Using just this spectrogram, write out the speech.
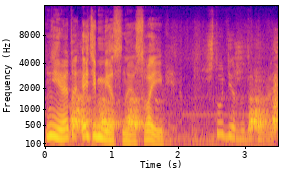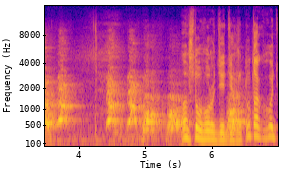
Не, это эти местные, свои. Что держит в городе? А что в городе держит? Тут так хоть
